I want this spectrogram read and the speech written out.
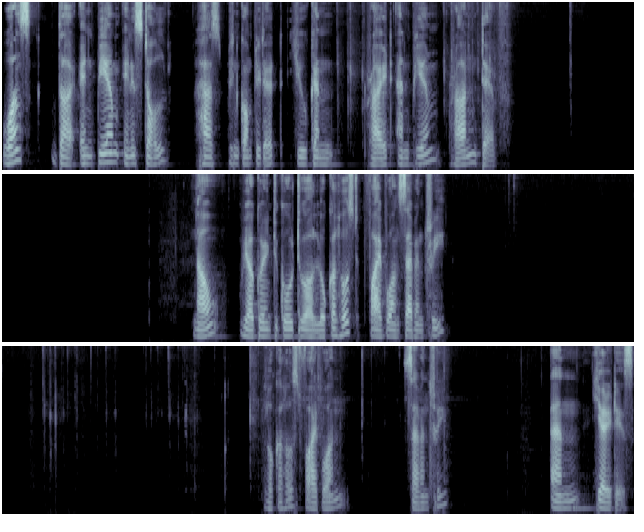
Once the npm install has been completed, you can write npm run dev. Now we are going to go to our localhost 5173 localhost 5173 and here it is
